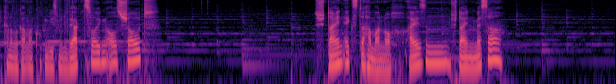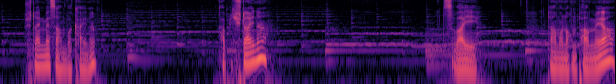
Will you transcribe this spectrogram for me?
Ich kann aber gerade mal gucken, wie es mit Werkzeugen ausschaut. Steinäxte haben wir noch. Eisen, Steinmesser. Steinmesser haben wir keine. Habe ich Steine? Zwei. Da haben wir noch ein paar mehr.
